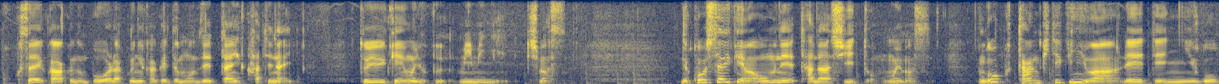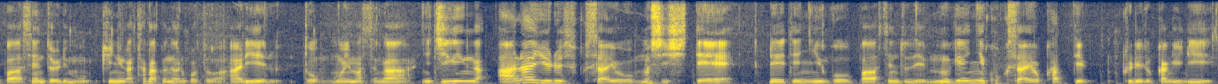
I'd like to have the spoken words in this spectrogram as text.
国債価格の暴落にかけても絶対に勝てないという意見をよく耳にします。でこうした意見はおおむね正しいと思います。ごく短期的には0.25%よりも金利が高くなることはあり得ると思いますが日銀があらゆる副作用を無視して0.25%で無限に国債を買ってくれる限り、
